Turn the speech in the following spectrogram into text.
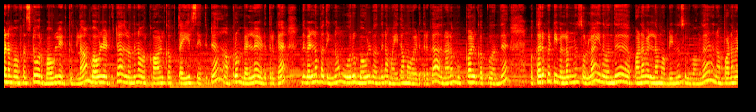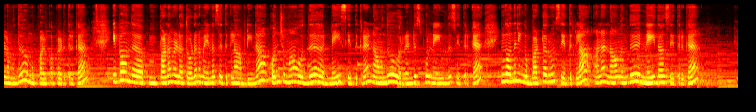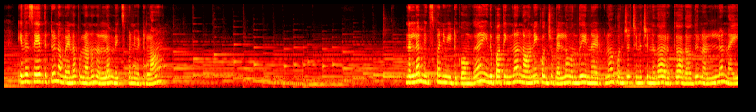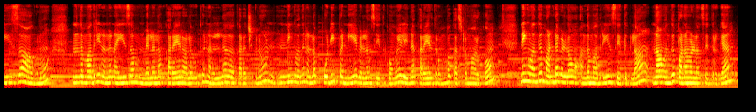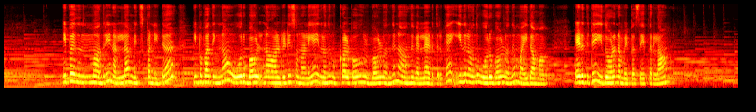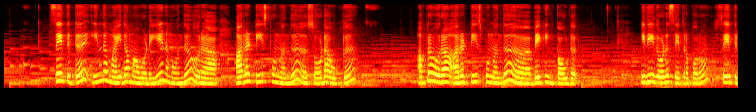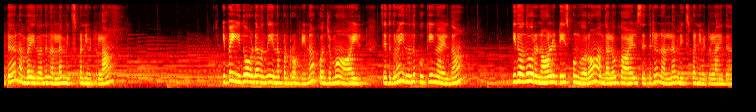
இப்போ நம்ம ஃபஸ்ட்டு ஒரு பவுல் எடுத்துக்கலாம். பவுல் எடுத்துகிட்டு அதில் வந்து நான் ஒரு கால் கப் தயிர் சேர்த்துட்டு அப்புறம் வெல்லம் எடுத்திருக்கேன். இந்த வெல்லம் பார்த்திங்கன்னா ஒரு பவுல் வந்து நான் மைதா மாவு எடுத்திருக்கேன். அதனால் முக்கால் கப் வந்து கருப்பட்டி வெல்லம்னு சொல்லலாம். இதை வந்து பனவெல்லம் அப்படின்னு சொல்லுவாங்க. நான் பனவெல்லம் வந்து முக்கால் கப் எடுத்திருக்கேன். இப்போ அந்த பனவெல்லத்தோடு நம்ம என்ன சேர்த்துக்கலாம் அப்படின்னா கொஞ்சமாக வந்து நெய் சேர்த்துக்கிறேன். நான் வந்து ஒரு ரெண்டு ஸ்பூன் நெய் வந்து சேர்த்துருக்கேன். இங்கே வந்து நீங்கள் பட்டரும் சேர்த்துக்கலாம். ஆனால் நான் வந்து நெய் தான் சேர்த்துருக்கேன். இதை சேர்த்துட்டு நம்ம என்ன பண்ணலாம்னா நல்லா மிக்ஸ் பண்ணி விட்டுடலாம். நல்லா மிக்ஸ் பண்ணி விட்டுக்கோங்க. இது பார்த்திங்கன்னா நானே கொஞ்சம் வெல்லம் வந்து என்ன எடுக்குன்னா கொஞ்சம் சின்ன சின்னதாக இருக்குது அதாவது நல்லா நைஸாக ஆகணும். இந்த மாதிரி நல்லா நைஸாக வெள்ளம்லாம் கரையிற அளவுக்கு நல்லா கரைச்சிக்கணும். நீங்கள் வந்து நல்லா பொடி பண்ணியே வெல்லம் சேர்த்துக்கோங்க. இல்லைன்னா கரையிறது ரொம்ப கஷ்டமாக இருக்கும். நீங்கள் வந்து மண்டை வெள்ளம் அந்த மாதிரியும் சேர்த்துக்கலாம். நான் வந்து பனை வெள்ளம் சேர்த்துருக்கேன். இப்போ இது மாதிரி நல்லா மிக்ஸ் பண்ணிவிட்டு இப்போ பார்த்திங்கன்னா ஒரு பவுல் நான் ஆல்ரெடி சொன்னேன் இல்லையா இதில் வந்து முக்கால் பவுல் பவுல் வந்து நான் வந்து வெள்ளம் எடுத்திருக்கேன். இதில் வந்து ஒரு பவுல் வந்து மைதா மாவு. எடுத்துகிட்டு இதோடு நம்ம இப்போ சேர்த்துடலாம். சேர்த்துட்டு இந்த மைதா மாவோடையே நம்ம வந்து ஒரு அரை டீஸ்பூன் வந்து சோடா உப்பு அப்புறம் ஒரு அரை டீஸ்பூன் வந்து பேக்கிங் பவுடர் இது இதோடு சேர்த்துற போகிறோம் சேர்த்துட்டு நம்ம இது வந்து நல்லா மிக்ஸ் பண்ணி விட்டுடலாம் இப்போ இதோட வந்து என்ன பண்ணுறோம் அப்படின்னா கொஞ்சமாக ஆயில் சேர்த்துக்கிறோம். இது வந்து குக்கிங் ஆயில் தான். இது வந்து ஒரு நாலு டீஸ்பூன் வரும். அந்த அளவுக்கு ஆயில் சேர்த்துட்டு நல்லா மிக்ஸ் பண்ணி விட்டுடலாம் இதை.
